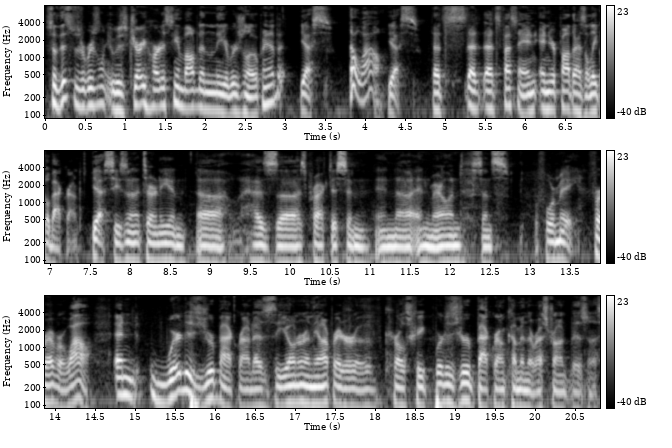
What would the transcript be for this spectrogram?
So this was originally, it was Jerry Hardesty involved in the original opening of it? Yes, Oh, wow. yes. That's that, that's fascinating. And your father has a legal background. Yes, he's an attorney and uh, has uh, has practiced in in, uh, in Maryland since before me. Forever. Wow. And where does your background as the owner and the operator of Carrol's Creek, where does your background come in the restaurant business?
